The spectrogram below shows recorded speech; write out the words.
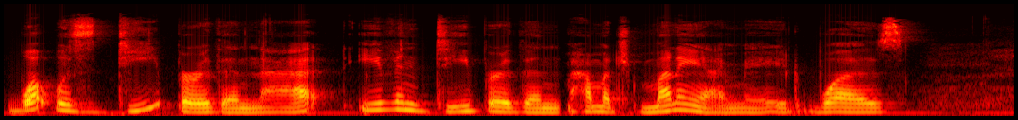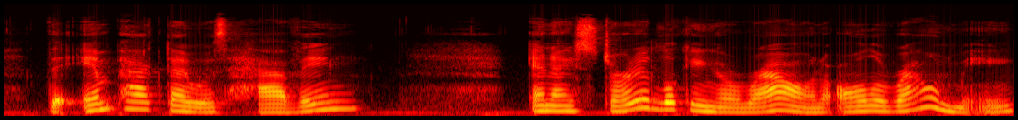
what was deeper than that, even deeper than how much money I made, was the impact I was having. And I started looking around, all around me,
